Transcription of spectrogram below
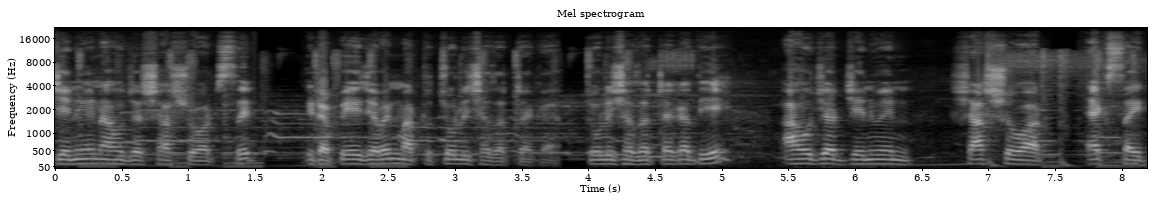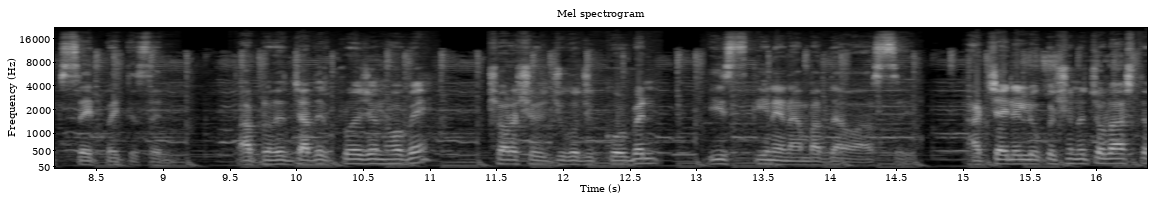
জেনুইন আহুজা সাতশো ওয়াট সেট এটা পেয়ে যাবেন মাত্র চল্লিশ হাজার টাকা। চল্লিশ হাজার টাকা দিয়ে আহুজার জেনুইন সাতশো ওয়াট এক সাইড সেট পাইতেছেন। আপনাদের যাদের প্রয়োজন হবে, সরাসরি যোগাযোগ করবেন। স্ক্রিনে নাম্বার দেওয়া আছে। আর চাইলে লোকেশনে চলে আসতে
